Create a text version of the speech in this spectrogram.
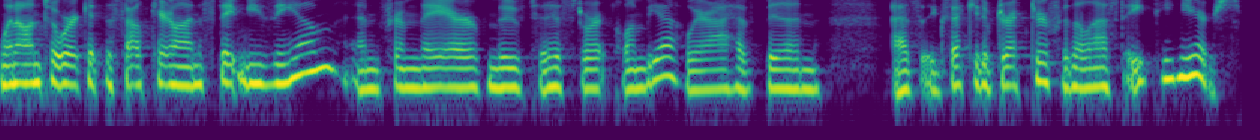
went on to work at the South Carolina State Museum, and from there moved to Historic Columbia, where I have been as executive director for the last 18 years.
